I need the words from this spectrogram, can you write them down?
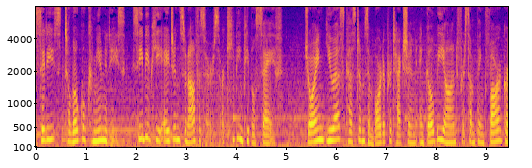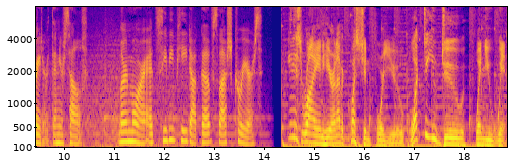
cities to local communities. CBP agents and officers are keeping people safe. Join U.S. Customs and Border Protection and go beyond for something far greater than yourself. Learn more at cbp.gov/careers. It is Ryan here, and I have a question for you. What do you do when you win?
